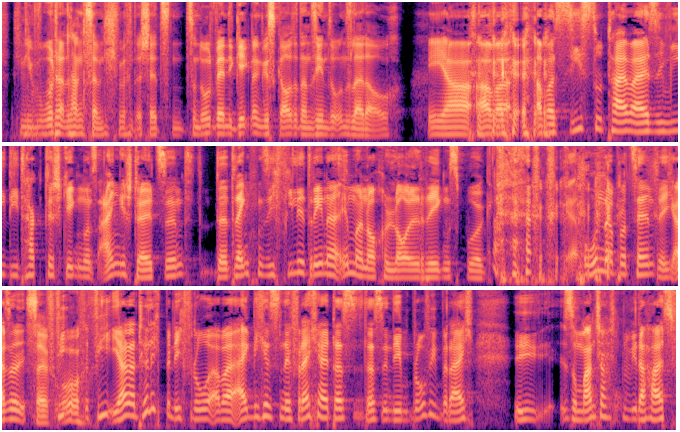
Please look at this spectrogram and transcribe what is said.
Niveau dann langsam nicht mehr unterschätzen. Zur Not werden die Gegner gescoutet, dann sehen sie uns leider auch. Ja, aber, aber siehst du teilweise, wie die taktisch gegen uns eingestellt sind? Da denken sich viele Trainer immer noch LOL Regensburg. Hundertprozentig. Also, Sei froh. Viel, viel, ja, natürlich bin ich froh, aber eigentlich ist es eine Frechheit, dass, dass in dem Profibereich äh, so Mannschaften wie der HSV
